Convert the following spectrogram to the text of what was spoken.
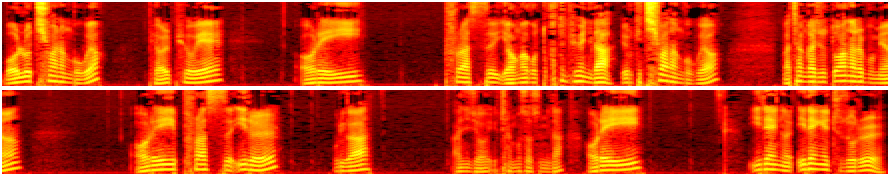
뭘로 치환한 거고요? 별표에 어레이 플러스 0하고 똑같은 표현이다. 이렇게 치환한 거고요. 마찬가지로 또 하나를 보면 어레이 플러스 1을 우리가 아니죠. 잘못 썼습니다. 어레이 1행을 1행의 주소를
